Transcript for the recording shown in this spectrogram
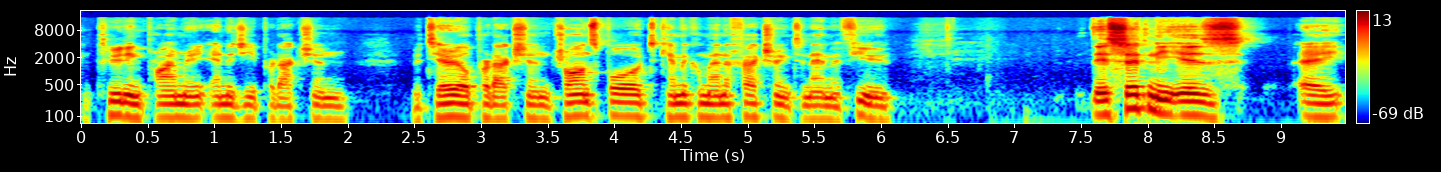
including primary energy production, material production, transport, chemical manufacturing, to name a few, there certainly is a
